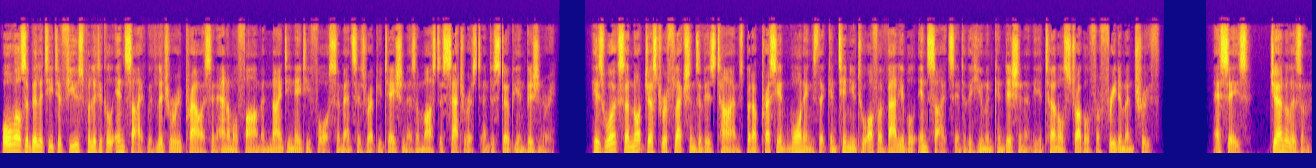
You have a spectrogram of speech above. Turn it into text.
Orwell's ability to fuse political insight with literary prowess in Animal Farm and 1984 cements his reputation as a master satirist and dystopian visionary. His works are not just reflections of his times but are prescient warnings that continue to offer valuable insights into the human condition and the eternal struggle for freedom and truth. Essays, journalism,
